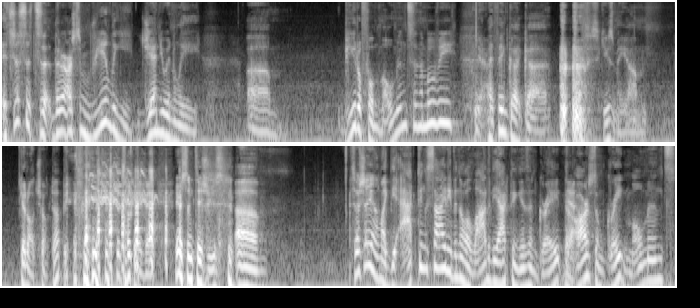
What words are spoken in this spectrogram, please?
It's just it's uh, there are some really genuinely um, beautiful moments in the movie. Yeah. I think like uh, excuse me, um, get all choked up here. It's okay. Here's some tissues. um, especially on like the acting side, even though a lot of the acting isn't great, there Yeah. are some great moments.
